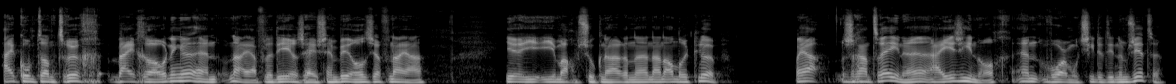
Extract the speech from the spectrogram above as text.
Hij komt dan terug bij Groningen en nou ja, Vladeers heeft zijn beeld. Zegt van nou ja, je, je, je mag op zoek naar een, eh, naar een andere club. Maar ja, ze gaan trainen, hij is hier nog en Wormoed ziet het in hem zitten.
